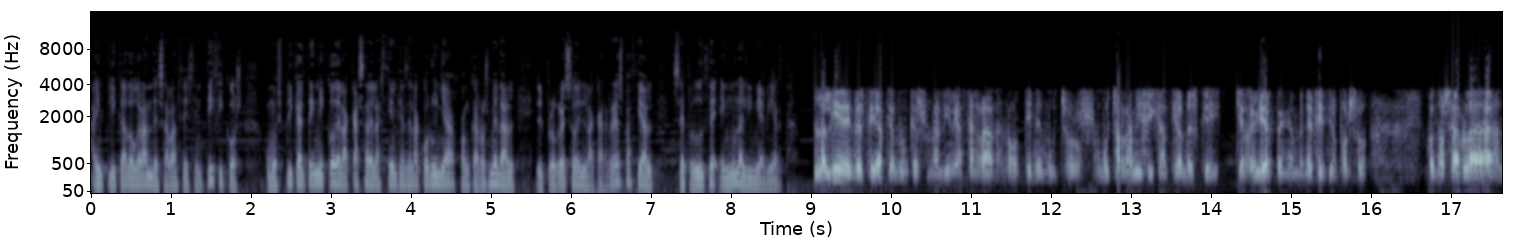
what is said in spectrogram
ha implicado grandes avances científicos. Como explica el técnico de la Casa de las Ciencias de La Coruña, Juan Carlos Medal, el progreso en la carrera espacial se produce en una línea abierta. La línea de investigación nunca es una línea cerrada, ¿no? Tiene muchos, muchas ramificaciones que, que revierten en beneficio. Por eso, cuando se habla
